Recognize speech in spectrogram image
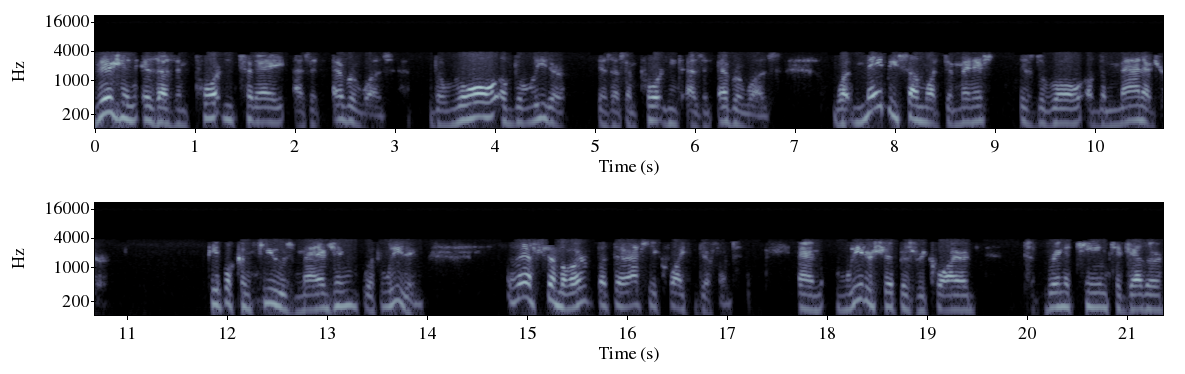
Vision is as important today as it ever was. The role of the leader is as important as it ever was. What may be somewhat diminished is the role of the manager people confuse managing with leading. They're similar, but they're actually quite different. And leadership is required to bring a team together,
